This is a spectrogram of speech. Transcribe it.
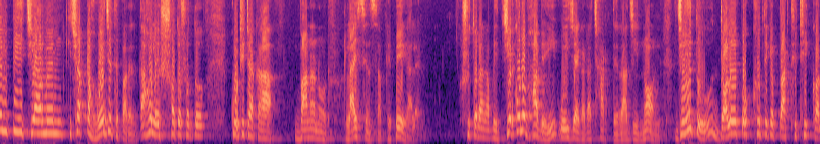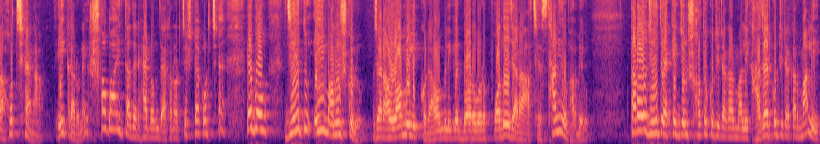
এমপি, চেয়ারম্যান কিছু একটা হয়ে যেতে পারেন। তাহলে শত শত কোটি টাকা বানানোর লাইসেন্স আপনি পেয়ে গেলেন। সুতরাং আপনি যে কোনোভাবেই ওই জায়গাটা ছাড়তে রাজি নন। যেহেতু দলের পক্ষ থেকে প্রার্থী ঠিক করা হচ্ছে না, এই কারণে সবাই তাদের হ্যাডম দেখানোর চেষ্টা করছে এবং যেহেতু এই মানুষগুলো, যারা আওয়ামী লীগ করে, আওয়ামী লীগের বড় বড় পদে যারা আছে স্থানীয়ভাবেও, তারাও যেহেতু এক একজন শত কোটি টাকার মালিক, হাজার কোটি টাকার মালিক,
